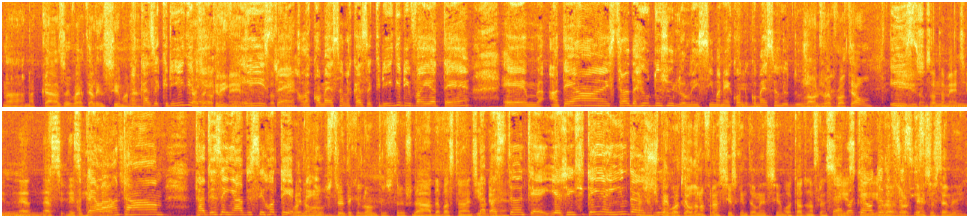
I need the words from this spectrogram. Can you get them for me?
na, na casa e vai até lá em cima, na né? Na Casa Krieger. Casa é. Krieger. Isso, é. Ela começa na Casa Krieger e vai até é, até a estrada Rio do Júlio lá em cima, né? Quando uhum. começa o Rio do Júlio. Lá onde vai pro hotel? Isso, Isso exatamente. Uhum. Né, nesse, nesse até recorte. lá tá, tá desenhado esse roteiro, Pô, dá né? uns 30 quilômetros, trecho. Dá, dá bastante. Dá é. bastante, é. E a gente tem ainda a gente junto... pega o Hotel Dona Francisca, então, lá em cima. Hotel Dona Francisca. Pega o Hotel e... Dona das Francisca. Hortências também?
